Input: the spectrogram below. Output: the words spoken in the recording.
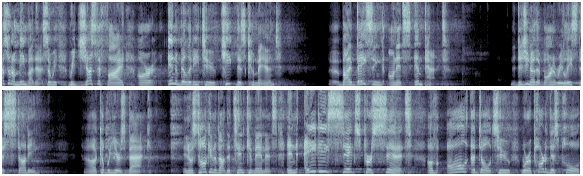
That's what I mean by that. So we, we justify our inability to keep this command uh, by basing on its impact. Did you know that Barna released this study uh, a couple years back? And it was talking about the Ten Commandments, and 86% of all adults who were a part of this poll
